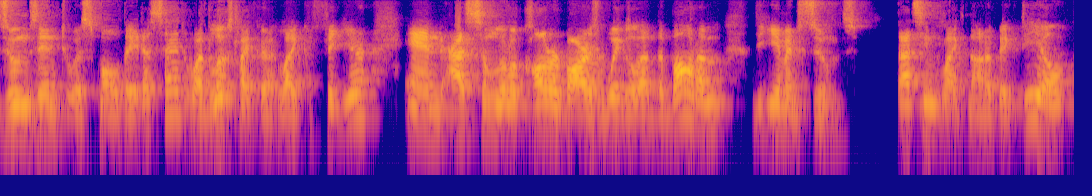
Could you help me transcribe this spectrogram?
zooms into a small data set, what looks like a, like a figure, and as some little color bars wiggle at the bottom, the image zooms. That seems like not a big deal.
